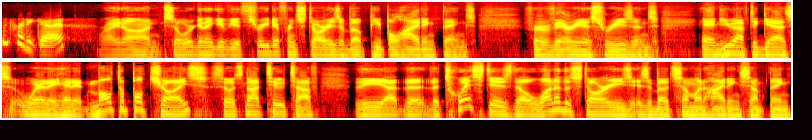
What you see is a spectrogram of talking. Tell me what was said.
I'm pretty good. Right on. So, we're going to give you three different stories about people hiding things for various reasons. And you have to guess where they hid it. Multiple choice, so it's not too tough. The, uh, the, the twist is, though, one of the stories is about someone hiding something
